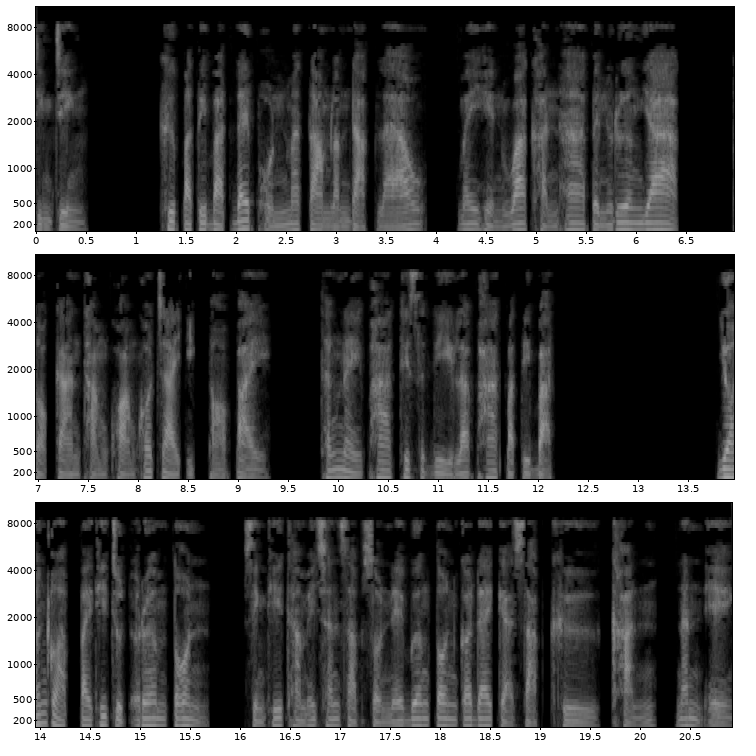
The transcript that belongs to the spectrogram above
จริง ๆ คือปฏิบัติได้ผลมาตามลำดับแล้ว ไม่เห็นว่าขันห้าเป็นเรื่องยาก ต่อการทำความเข้าใจอีกต่อไป ทั้งในภาคทฤษฎีและภาคปฏิบัติ ย้อนกลับไปที่จุดเริ่มต้น สิ่งที่ทำให้ฉันสับสนในเบื้องต้นก็ได้แก่ศัพท์คือ ขันนั่นเอง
